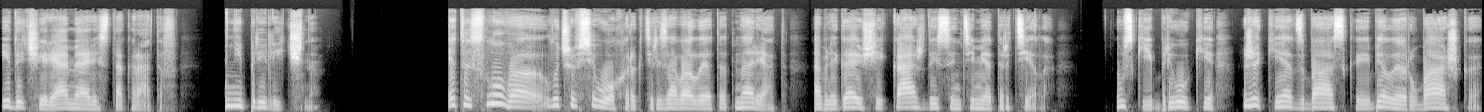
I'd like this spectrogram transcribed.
и дочерями аристократов. Неприлично. Это слово лучше всего характеризовало этот наряд, облегающий каждый сантиметр тела. Узкие брюки, жакет с баской, белая рубашка,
